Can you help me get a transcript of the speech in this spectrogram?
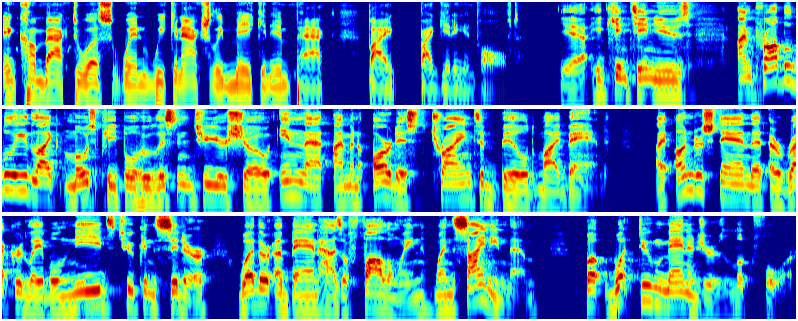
and come back to us when we can actually make an impact by by getting involved. Yeah, he continues I'm probably like most people who listen to your show in that I'm an artist trying to build my band. I understand that a record label needs to consider whether a band has a following when signing them, but what do managers look for?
